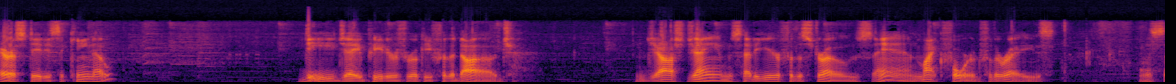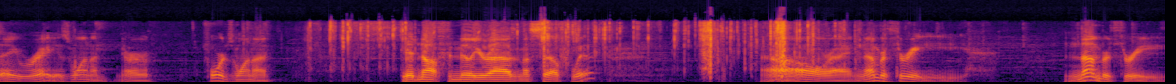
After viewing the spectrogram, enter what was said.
Aristides Aquino, DJ Peters, rookie for the Dodge, Josh James had a year for the Stros, and Mike Ford for the Rays. To say Ray is one, I, or Ford's one I did not familiarize myself with. All right, number three. Number three.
